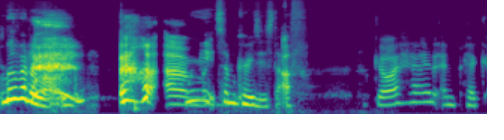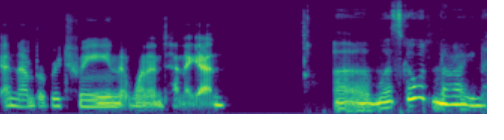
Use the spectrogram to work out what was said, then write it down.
moving along. um, Wait, some crazy stuff. go ahead and pick a number between one and ten again. Um, let's go with nine.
